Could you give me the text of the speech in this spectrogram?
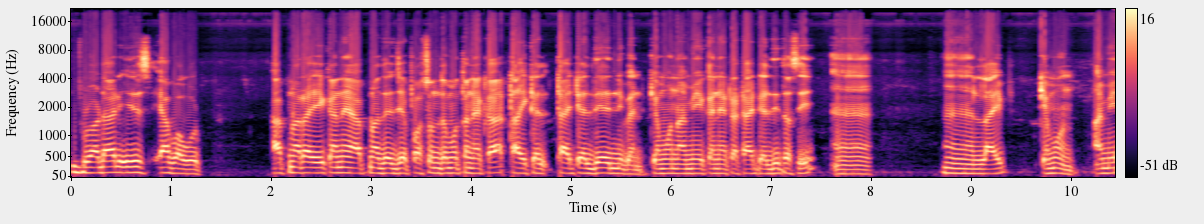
brother is about আপনারা এখানে আপনাদের যে পছন্দ মতন একটা টাইটেল টাইটেল দিয়ে নেবেন। কেমন আমি এখানে একটা টাইটেল দিতেছি লাইভ কেমন? আমি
